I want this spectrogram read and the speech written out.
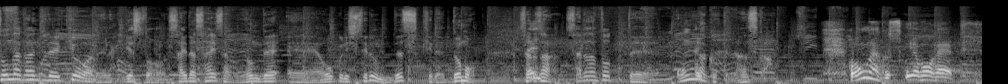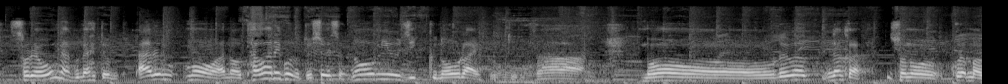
そんな感じで今日はねゲスト斉田彩さんを呼んで、えーお送りしてるんですけれども斉田さん斉田さんにとって音楽って何ですか、音楽好き。いやもうねそれ音楽ないとあるもうあのタワーレコードと一緒ですよ。ノーミュージックノーライフっていうさもう俺はなんかそのこれはまあ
